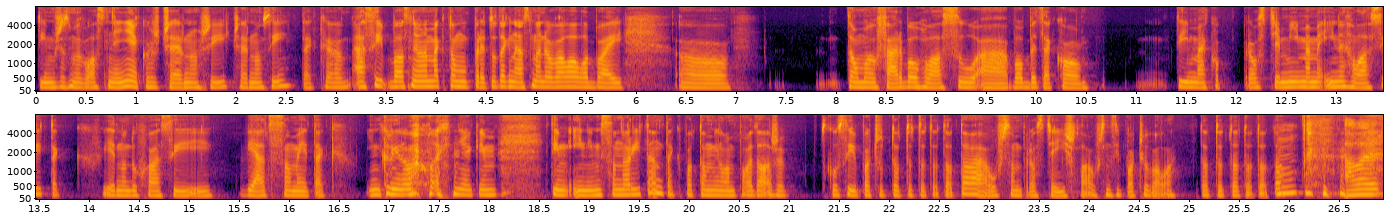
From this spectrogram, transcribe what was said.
tým, že sme vlastne nie akože černoši, černosi, tak uh, asi vlastne ona ma k tomu preto tak nasmerovala, lebo aj uh, tou mojou farbou hlasu a vôbec ako tým, ako proste my máme iné hlasy, tak jednoducho asi viac som jej tak inklinovala k nejakým tým iným sonoritám, tak potom mi len povedala, že skúsi počuť toto, toto, toto a už som proste išla, už som si počúvala toto, toto, toto. Mm. Ale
